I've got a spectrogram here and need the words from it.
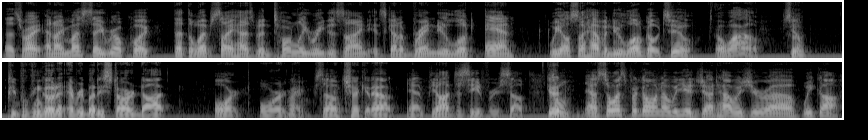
That's right. And I must say, real quick, that the website has been totally redesigned. It's got a brand new look, and we also have a new logo, too. Oh, wow. So Yep. people can go to everybodystar.org Org. Org. Right. So, and check it out. yeah, you'll have to see it for yourself. Good. So, yeah, so what's been going on with you, Judd? How was your uh, week off?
